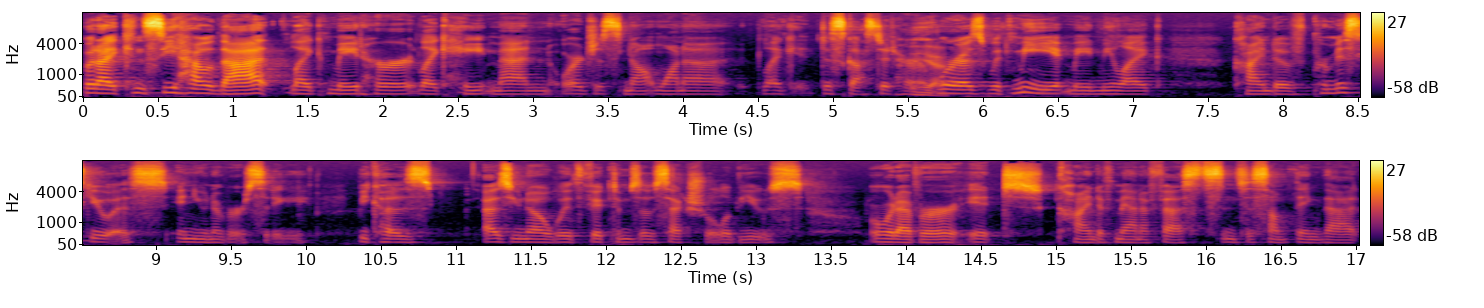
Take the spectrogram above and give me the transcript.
but I can see how that like made her like hate men or just not want to like it disgusted her. Yeah. Whereas with me, it made me like kind of promiscuous in university because, as you know, with victims of sexual abuse or whatever, it kind of manifests into something that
